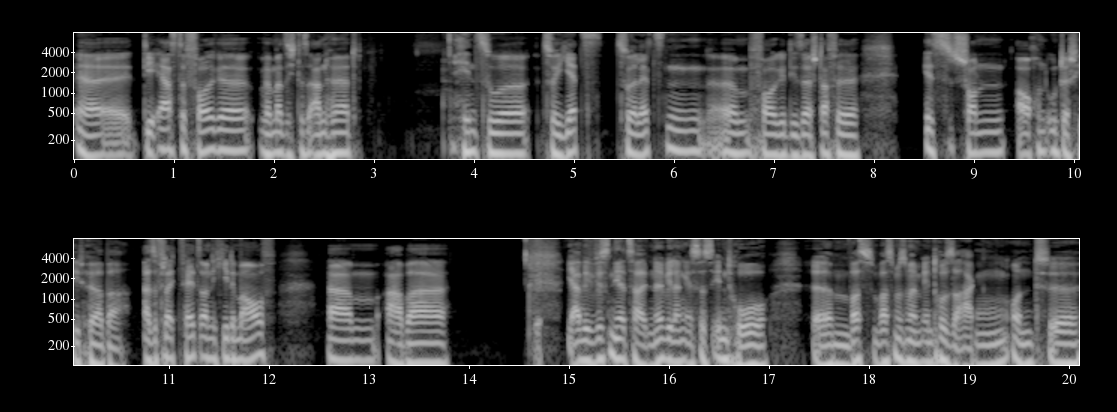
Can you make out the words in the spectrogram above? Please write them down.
äh, die erste Folge, wenn man sich das anhört, hin zur, zur jetzt, zur letzten ähm, Folge dieser Staffel ist schon auch ein Unterschied hörbar. Also vielleicht fällt es auch nicht jedem auf, ähm, aber ja, wir wissen jetzt halt, ne, wie lang ist das Intro, ähm, was, was müssen wir im Intro sagen und äh,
